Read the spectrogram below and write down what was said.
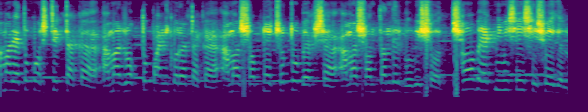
আমার এত কষ্টের টাকা, আমার রক্ত পানি করা টাকা, আমার স্বপ্নের ছোট্ট ব্যবসা, আমার সন্তানদের ভবিষ্যৎ, সব এক নিমিষেই শেষ হয়ে গেল।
